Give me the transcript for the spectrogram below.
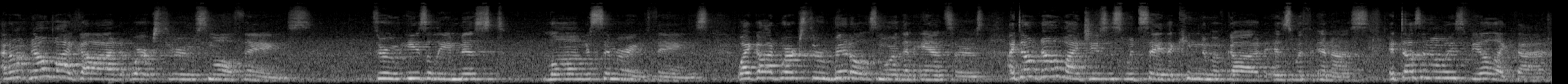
I don't know why God works through small things, through easily missed, long simmering things, why God works through riddles more than answers. I don't know why Jesus would say the kingdom of God is within us. It doesn't always feel like that.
